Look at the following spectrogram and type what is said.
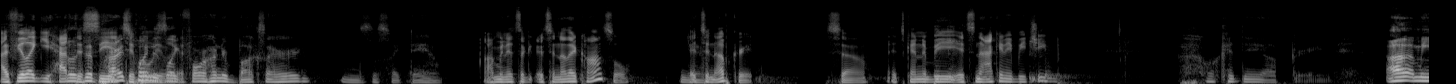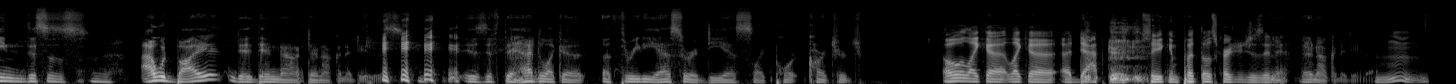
I feel like you have The, to the see price it to point is like 400 bucks. I heard. And it's just like, damn. I mean, it's a it's another console. It's an upgrade, so it's gonna be. It's not gonna be cheap. What could they upgrade? I mean, this is. I would buy it. They, they're not. They're not going to do this. is if they had like a, a 3ds or a DS like port cartridge. Oh, like a like a adapter, so you can put those cartridges in Yeah, it. they're not going to do that. Mm.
